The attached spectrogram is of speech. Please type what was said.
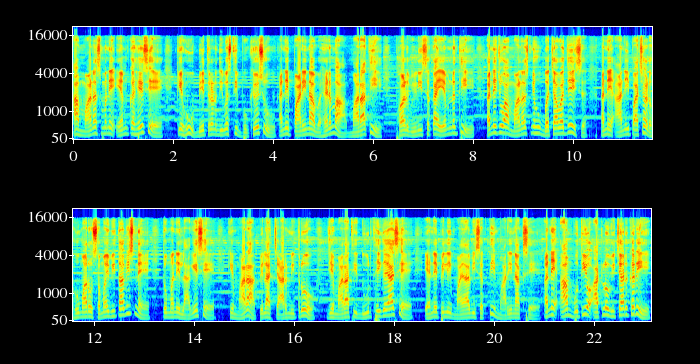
આ માણસ મને એમ કહે છે કે હું બે ત્રણ દિવસથી ભૂખ્યો છું અને પાણીના વહેણમાં મારાથી ફળ વીણી શકાય એમ નથી અને જો આ માણસને હું બચાવવા જઈશ અને આની પાછળ હું મારો સમય વિતાવીશ ને, તો મને લાગે છે કે મારા પેલા ચાર મિત્રો જે મારાથી દૂર થઈ ગયા છે, એને પેલી માયાવી શક્તિ મારી નાખશે. અને આમ ભૂતિયો આટલો વિચાર કરી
